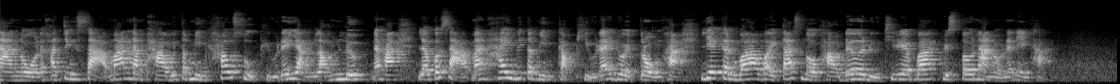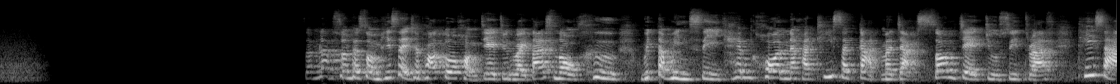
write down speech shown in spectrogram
นาโนนะคะ จึงสามารถนำพาวิตามินเข้าสู่ผิวได้อย่างล้ำลึกนะคะ แล้วก็สามารถให้วิตามินกับผิวได้โดยตรงค่ะ เรียกกันว่า VitaSnow powder หรือที่เรียกว่า crystal nano นั่นเองค่ะสำหรับส่วนผสมพิเศษเฉพาะตัวของ Jayjun VitaSnow คือวิตามินซีเข้มข้นนะคะ ที่สกัดมาจากส้ม Jeju citrus ที่สา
